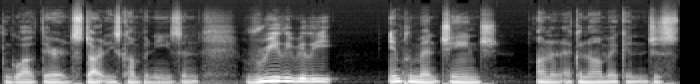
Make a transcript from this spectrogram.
can go out there and start these companies and really, really implement change on an economic and just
